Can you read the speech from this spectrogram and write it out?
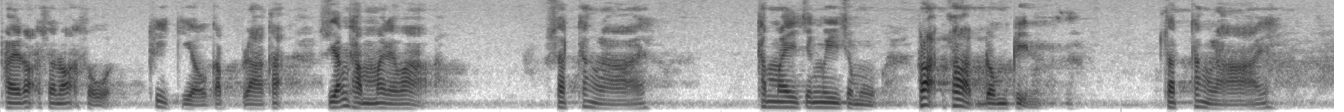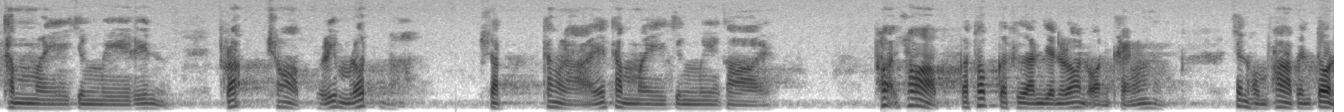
ไพเราะสนอโสดที่เกี่ยวกับราคะ เสียงธรรมไม่ได้ว่า สัตว์ทั้งหลาย ทำไมจึงมีจมูก เพราะชอบดมกลิ่น สัตว์ทั้งหลายทำไมจึงมีริ้น เพราะชอบริมรสสัตว์ทั้งหลายทำไมจึงมีกาย เพราะชอบกระทบกระเทือนเย็นร้อนอ่อนแข็ง เช่นห่มผ้าเป็นต้น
